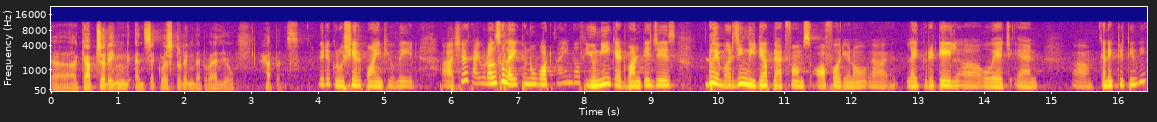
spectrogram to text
uh, capturing and sequestering that value happens. Very crucial point you made. Uh, Sharath, I would also like to know what kind of unique advantages do emerging media platforms offer, you know, uh, like retail OH and uh, connected TV?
